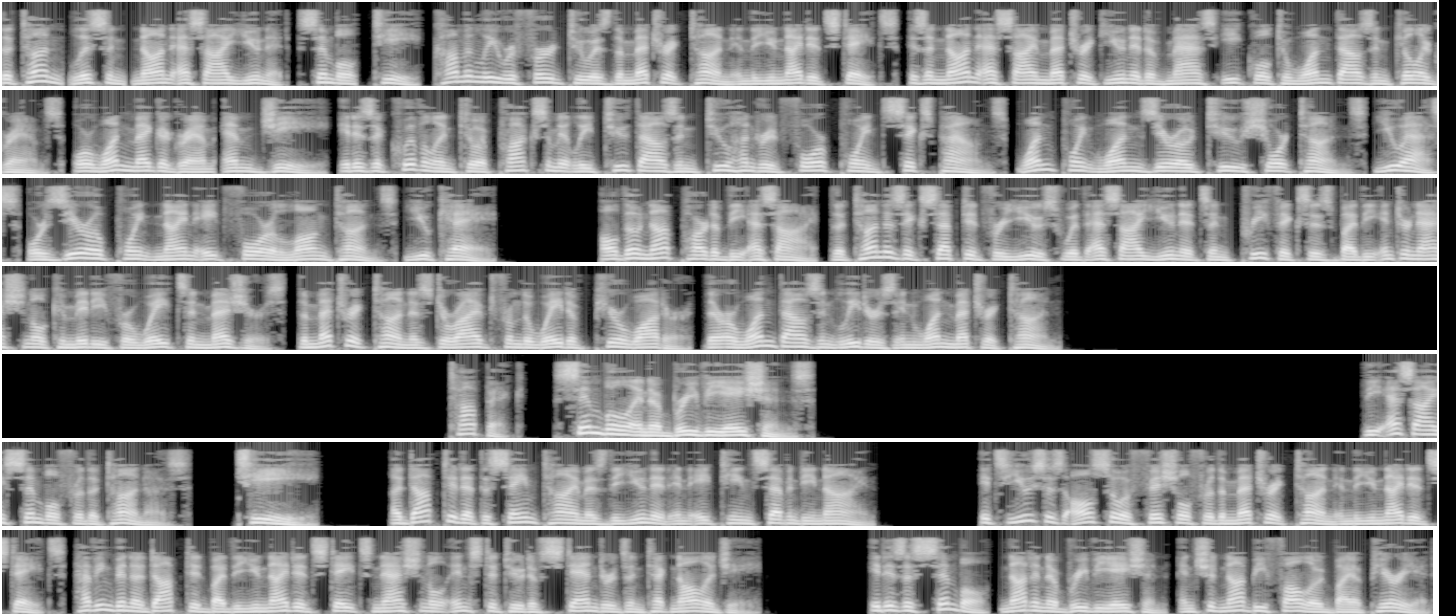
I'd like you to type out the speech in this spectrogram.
The ton listen non-SI unit, symbol, t, commonly referred to as the metric ton in the United States, is a non-SI metric unit of mass equal to 1,000 kg, or 1 megagram mg. It is equivalent to approximately 2,204.6 pounds, 1.102 short tons US or 0.984 long tons UK. Although not part of the SI, the ton is accepted for use with SI units and prefixes by the International Committee for Weights and Measures. The metric ton is derived from the weight of pure water. There are 1000 liters in 1 metric ton. Topic: Symbol and abbreviations. The SI symbol for the ton is T Adopted at the same time as the unit in 1879. Its use is also official for the metric ton in the United States, having been adopted by the United States National Institute of Standards and Technology. It is a symbol, not an abbreviation, and should not be followed by a period.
